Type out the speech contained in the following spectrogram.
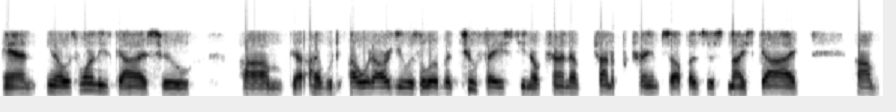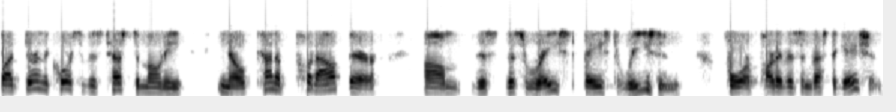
and you know it's one of these guys who um, I would I would argue was a little bit two faced, you know, kind of trying to portray himself as this nice guy, uh, but during the course of his testimony, you know, kind of put out there um, this this race based reason for part of his investigation.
